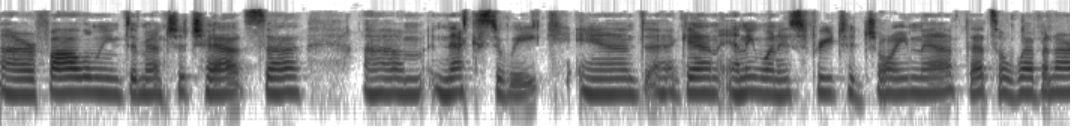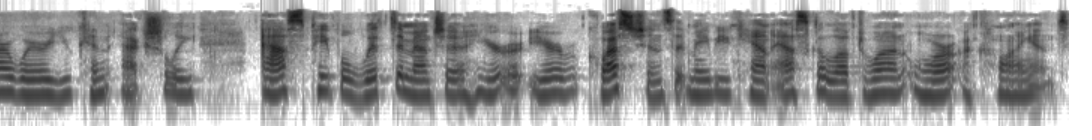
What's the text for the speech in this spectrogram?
our following dementia chats uh, um, next week. And again, anyone is free to join that. That's a webinar where you can actually ask people with dementia your, your questions that maybe you can't ask a loved one or a client.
